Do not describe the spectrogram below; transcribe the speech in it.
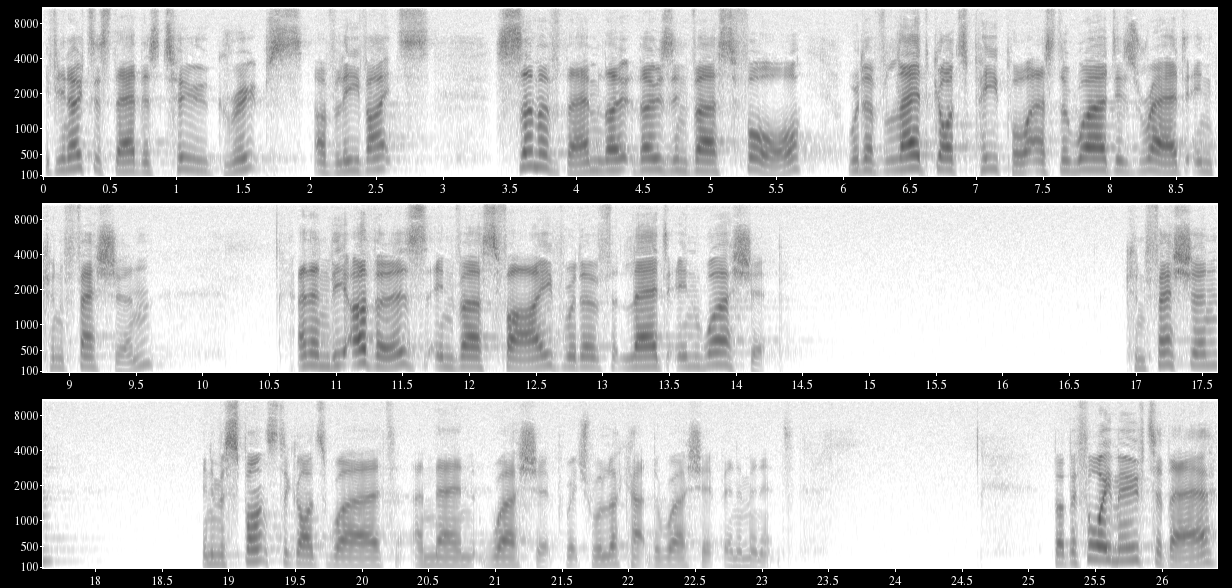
If you notice there, there's two groups of Levites. Some of them, those in verse 4, would have led God's people as the word is read in confession. And then the others in verse 5 would have led in worship. Confession in response to God's word, and then worship, which we'll look at the worship in a minute. But before we move to there,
